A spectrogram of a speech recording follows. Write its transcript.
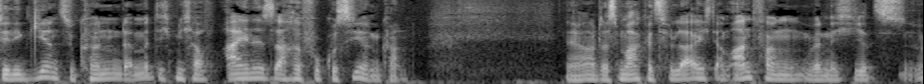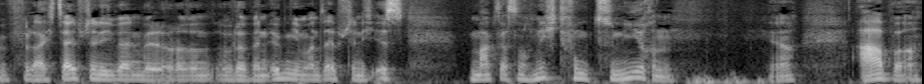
delegieren zu können, damit ich mich auf eine Sache fokussieren kann. Ja, das mag jetzt vielleicht am Anfang, wenn ich jetzt vielleicht selbstständig werden will oder, oder wenn irgendjemand selbstständig ist, mag das noch nicht funktionieren. Ja, aber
